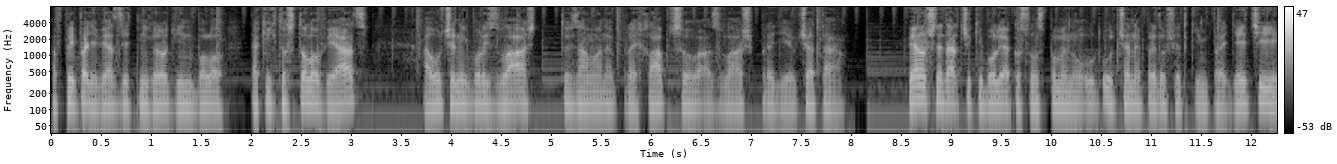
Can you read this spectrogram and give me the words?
a v prípade viacdetných rodín bolo takýchto stolov viac a určených boli zvlášť, to je zaujímavé pre chlapcov a zvlášť pre dievčatá. Vianočné darčeky boli, ako som spomenul, určené predovšetkým pre deti,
